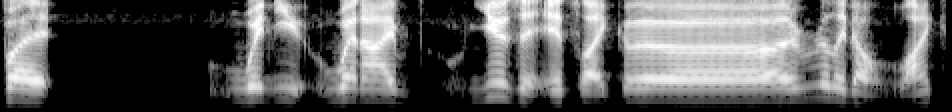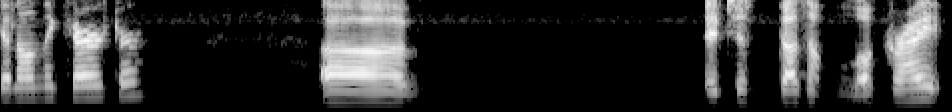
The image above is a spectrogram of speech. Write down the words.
But when you when I use it, it's like uh, I really don't like it on the character. Uh, it just doesn't look right.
